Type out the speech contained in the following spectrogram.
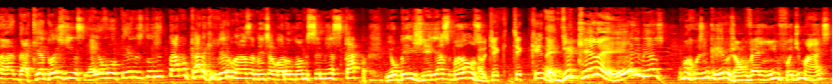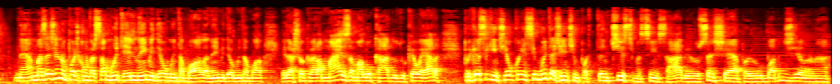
ah, daqui a dois dias. E aí eu voltei no estúdio e tava, cara, que vergonhosamente agora o nome se me escapa. E eu beijei ele as mãos. É o Dick, Dick Kinney. É Dick Kinney, ele mesmo. Uma coisa incrível, já um velhinho, foi demais né? Mas a gente não pôde conversar muito, ele nem me deu muita bola, nem me deu muita bola. Ele achou que eu era mais amalucado do que eu era. Porque é o seguinte, eu conheci muita gente importantíssima, assim, sabe? O Sam Shepard, o Bob Dylan,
